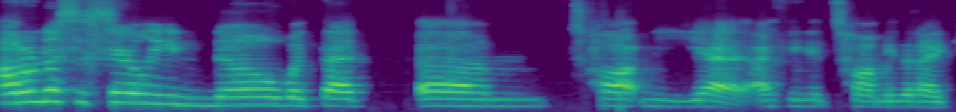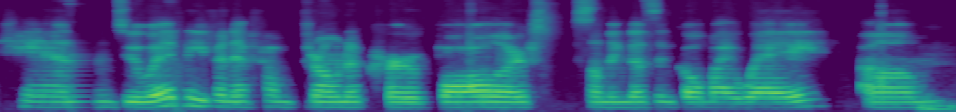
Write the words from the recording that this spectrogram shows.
i don't necessarily know what that um, taught me yet. I think it taught me that I can do it, even if I'm thrown a curveball or something doesn't go my way. Um, mm-hmm.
